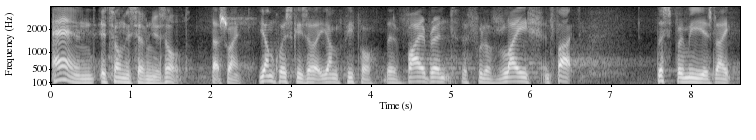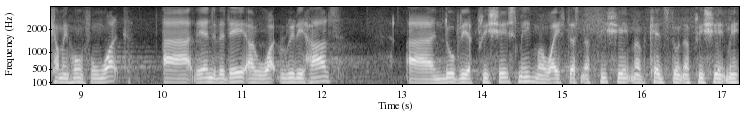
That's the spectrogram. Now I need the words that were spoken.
And it's only seven years old. That's right. Young whiskies are like young people. They're vibrant, they're full of life. In fact, this for me is like coming home from work. Uh, at the end of the day, I work really hard. Uh, nobody appreciates me. My wife doesn't appreciate me. My kids don't appreciate me.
